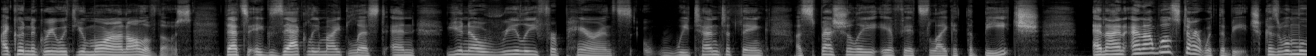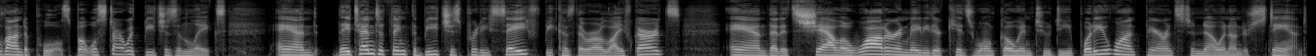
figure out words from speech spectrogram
I couldn't agree with you more on all of those. That's exactly my list. And, you know, really for parents, we tend to think, especially if it's like at the beach, and I, and I will start with the beach because we'll move on to pools, but we'll start with beaches and lakes. And they tend to think the beach is pretty safe because there are lifeguards and that it's shallow water and maybe their kids won't go in too deep. What do you want parents to know and understand?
